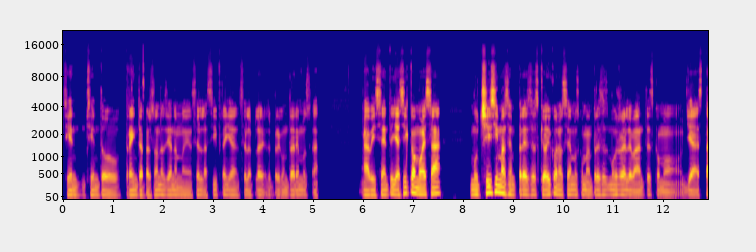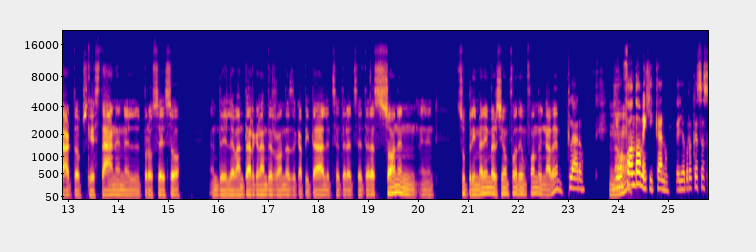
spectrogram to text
100, 130 personas, ya no me sé la cifra, ya se la preguntaremos a, a Vicente. Y así como esa, muchísimas empresas que hoy conocemos como empresas muy relevantes, como ya startups que están en el proceso de levantar grandes rondas de capital, etcétera, etcétera, son en, su primera inversión fue de un fondo INADEM. Claro. Y un fondo mexicano, que yo creo que eso es,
